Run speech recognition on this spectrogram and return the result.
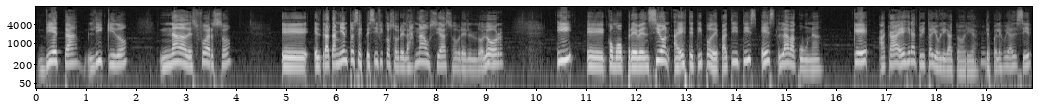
dieta, líquido, nada de esfuerzo. Eh, el tratamiento es específico sobre las náuseas, sobre el dolor y eh, como prevención a este tipo de hepatitis es la vacuna, que acá es gratuita y obligatoria. Después les voy a decir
